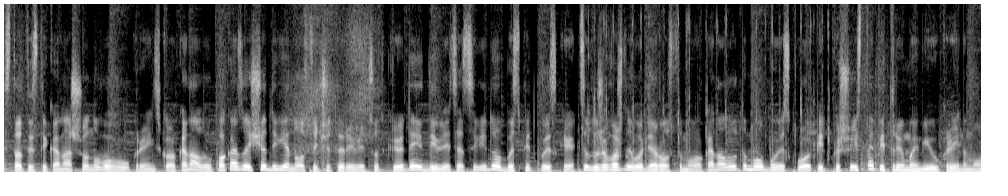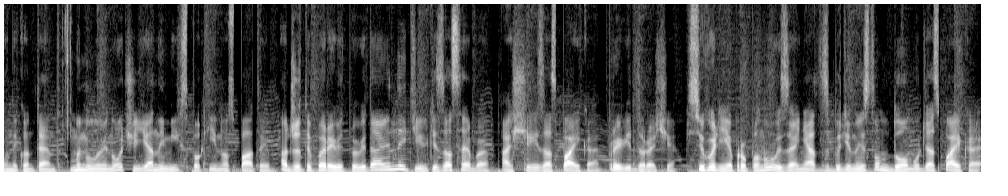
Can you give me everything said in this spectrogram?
Статистика нашого нового українського каналу показує, що 94% людей дивляться це відео без підписки. Це дуже важливо для росту мого каналу, тому обов'язково підпишись та підтримай мій україномовний контент. Минулої ночі я не міг спокійно спати, адже тепер я відповідаю не тільки за себе, а ще й за спайка. Привіт, до речі. Сьогодні я пропоную зайнятися будівництвом дому для спайка,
